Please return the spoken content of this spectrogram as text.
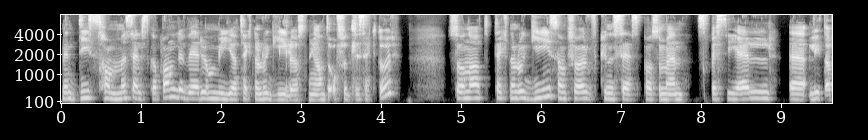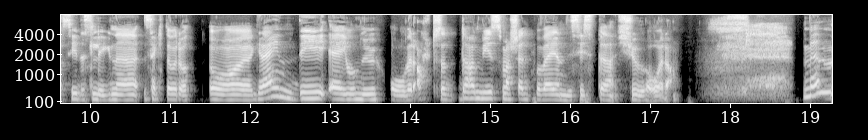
Men de samme selskapene leverer jo mye av teknologiløsningene til offentlig sektor. Sånn at teknologi som før kunne ses på som en spesiell, eh, litt avsidesliggende sektor og, og, grein, de er jo nå overalt. Så det har mye som har skjedd på veien de siste 20 årene. Men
